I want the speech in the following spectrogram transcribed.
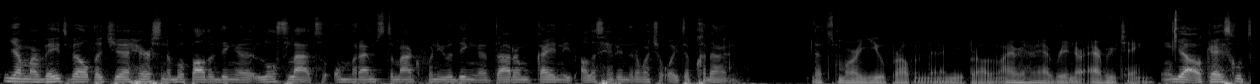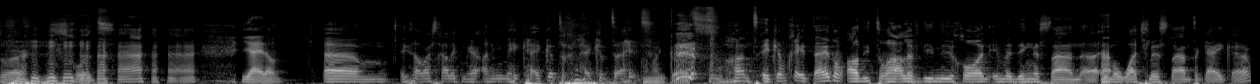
Ja, maar weet wel dat je hersenen bepaalde dingen loslaat om ruimte te maken voor nieuwe dingen. Daarom kan je niet alles herinneren wat je ooit hebt gedaan. That's more you problem than a me problem. I remember everything. Ja, oké, is goed hoor. is goed. Jij dan? Ehm, ik zal waarschijnlijk meer anime kijken tegelijkertijd. Oh my god. Want ik heb geen tijd om al die 12 die nu gewoon in mijn dingen staan, eh, in mijn watchlist staan te kijken.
